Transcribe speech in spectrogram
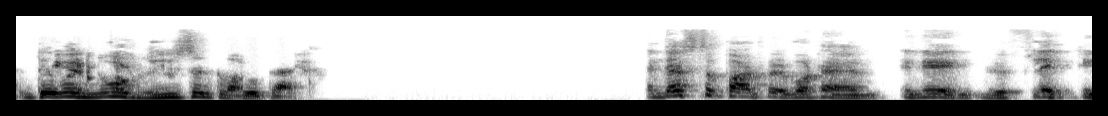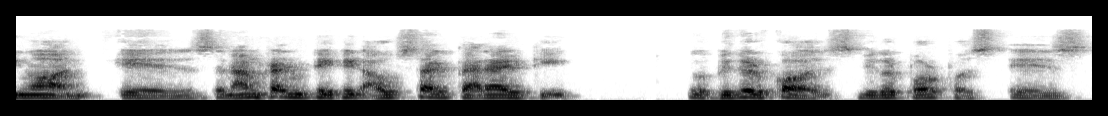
there was no reason to do that. And that's the part where what I'm again reflecting on is, and I'm trying to take it outside parity to a bigger cause, bigger purpose is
